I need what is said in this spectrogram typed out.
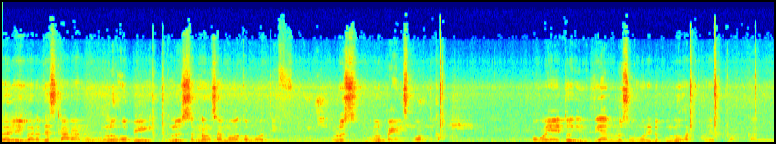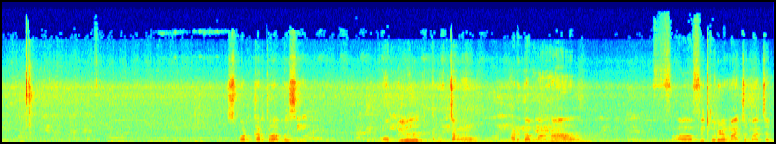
Lu ibaratnya sekarang lu hobi lu seneng sama otomotif. Lu lu pengen sport car. Pokoknya itu impian lu seumur hidup lu harus punya sport car. Sport car tuh apa sih? Mobil kenceng harga mahal eh, fiturnya macam-macam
